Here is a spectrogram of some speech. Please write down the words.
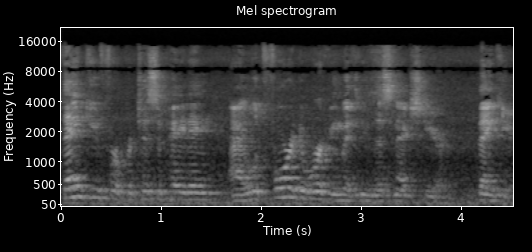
Thank you for participating. I look forward to working with you this next year. Thank you.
